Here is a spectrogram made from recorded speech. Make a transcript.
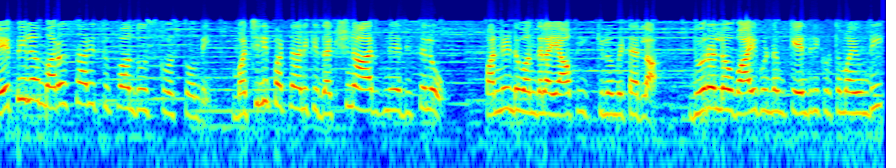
ఏపీలో మరోసారి తుఫాన్ దూసుకువస్తోంది. మచిలీపట్నానికి దక్షిణ ఆగ్నేయ దిశలో పన్నెండు వందల యాభై కిలోమీటర్ల దూరంలో వాయుగుండం కేంద్రీకృతమై ఉంది.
